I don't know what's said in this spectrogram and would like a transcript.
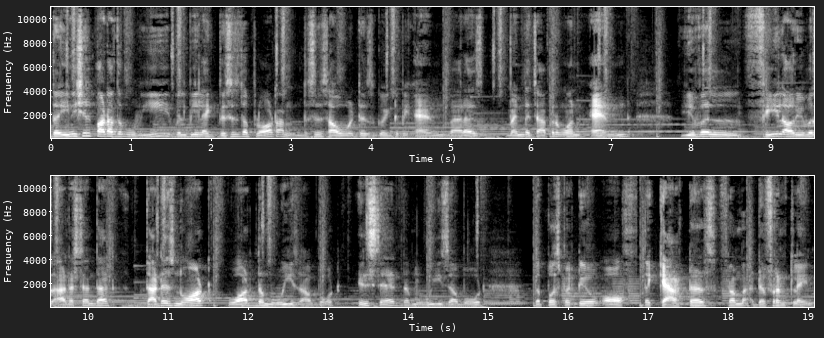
The initial part of the movie will be like this is the plot and this is how it is going to be end whereas when the chapter 1 end you will feel or you will understand that that is not what the movie is about Instead, the movie is about the perspective of the characters from a different line.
